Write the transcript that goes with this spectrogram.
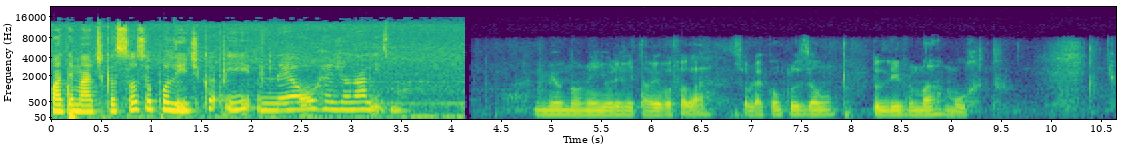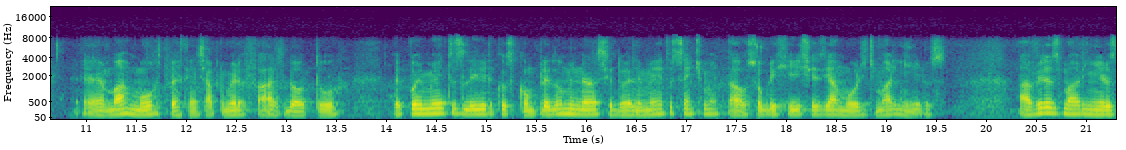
com a temática sociopolítica e neorregionalismo. Meu nome é Yuri Vital e eu vou falar sobre a conclusão do livro Mar Morto. É, Mar Morto pertence à primeira fase do autor, depoimentos líricos com predominância do elemento sentimental sobre rixas e amores de marinheiros. A vida dos marinheiros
